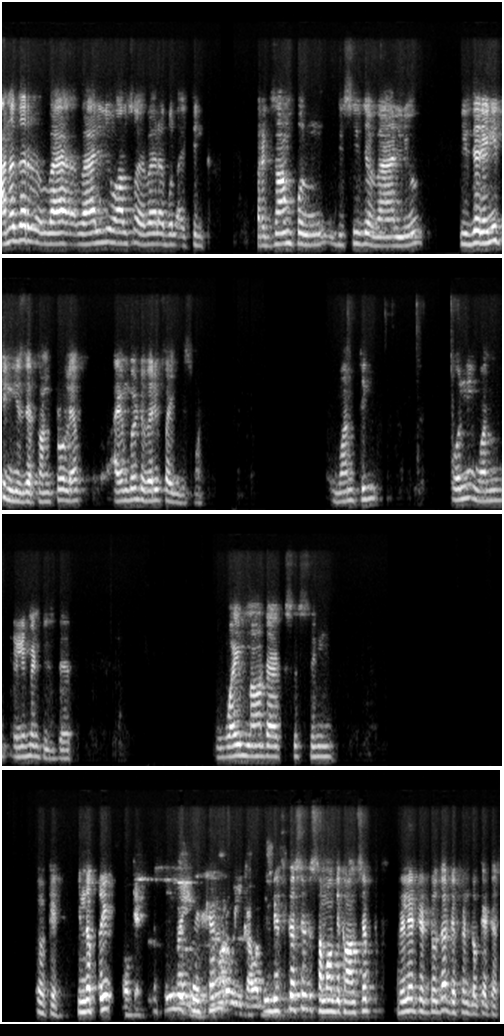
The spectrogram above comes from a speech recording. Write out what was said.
another va- value also available i think. For example this is a value. Is there anything? Is there control f? I am going to verify this one. One thing. Only one element is there why not accessing? Okay, in the pre Okay, the previous fine. session, we'll cover we discussed some of the concept related to the different locators.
